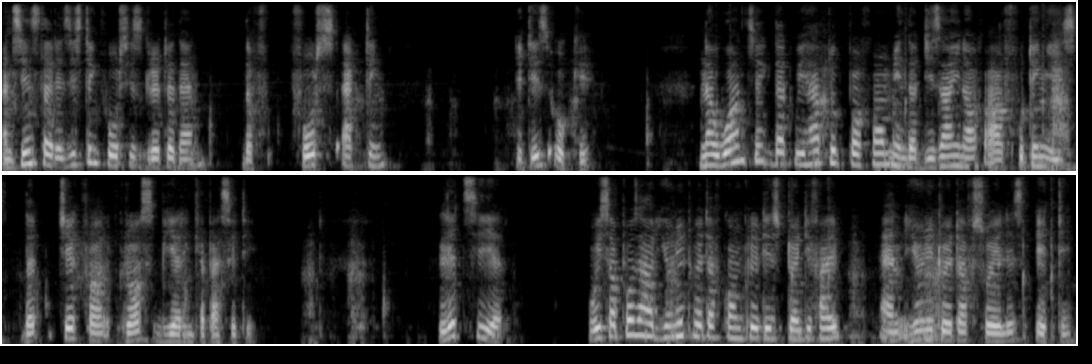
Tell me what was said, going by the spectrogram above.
And since the resisting force is greater than the force acting it is okay now one check that we have to perform in the design of our footing is the check for gross bearing capacity. Let's see here. We suppose our unit weight of concrete is 25 and unit weight of soil is 18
